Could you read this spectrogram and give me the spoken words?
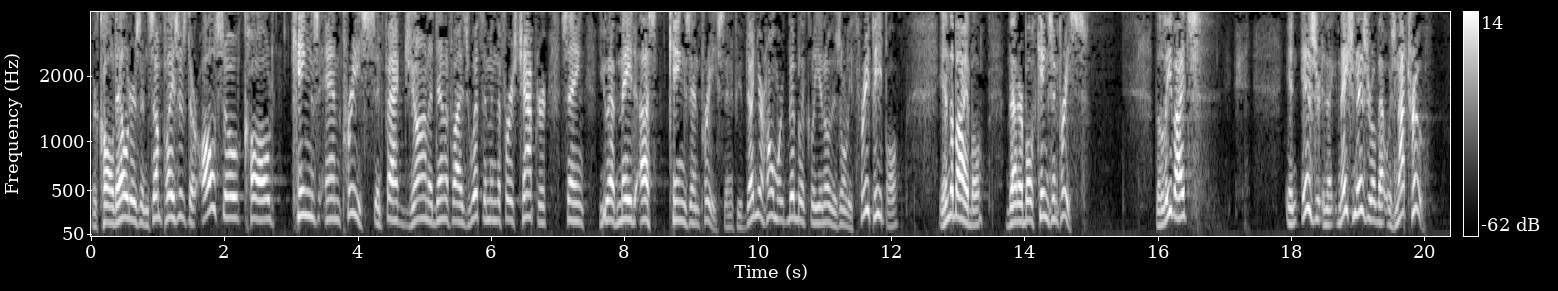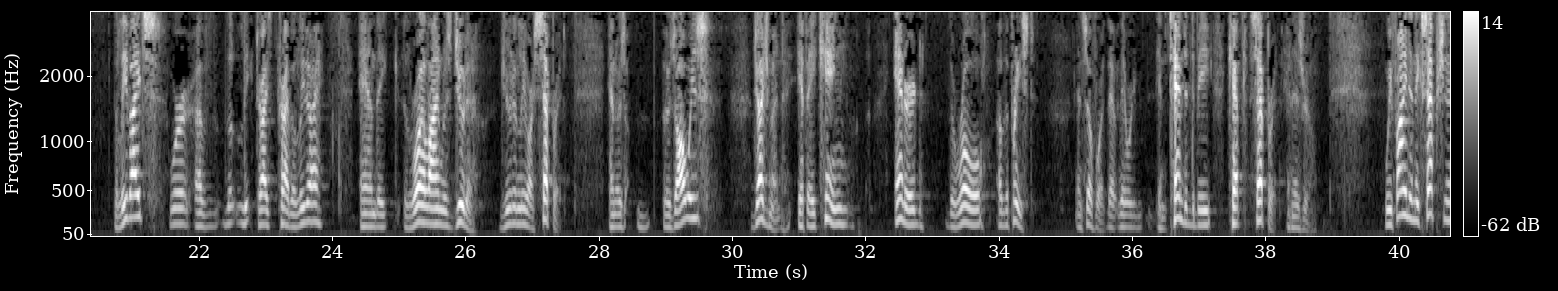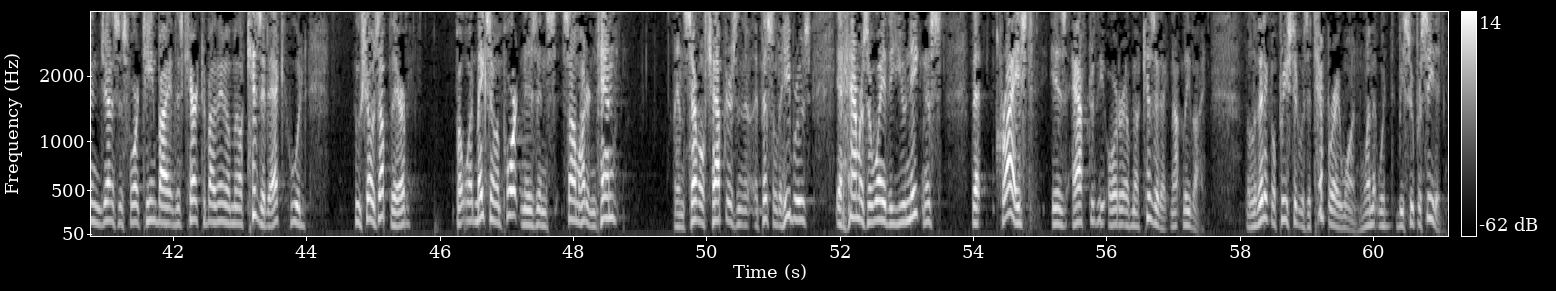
They're called elders in some places. They're also called kings and priests. In fact, John identifies with them in the first chapter, saying, You have made us kings and priests. And if you've done your homework biblically, you know there's only three people in the Bible that are both kings and priests. The Levites in Israel, in the nation of Israel, that was not true. The Levites were of the tribe of Levi, and the, the royal line was Judah. Judah and Levi are separate. And there's, there's always judgment if a king entered the role of the priest and so forth. They, they were intended to be kept separate in Israel. We find an exception in Genesis 14 by this character by the name of Melchizedek, who would, who shows up there but what makes them important is in Psalm 110 and several chapters in the Epistle to Hebrews, it hammers away the uniqueness that Christ is after the order of Melchizedek, not Levi. The Levitical priesthood was a temporary one, one that would be superseded.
